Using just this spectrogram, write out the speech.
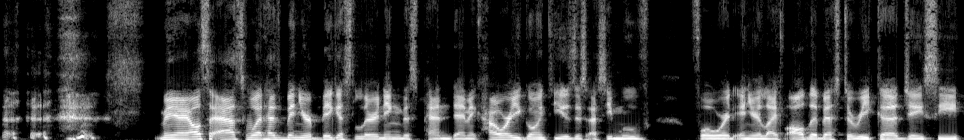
May I also ask what has been your biggest learning this pandemic? How are you going to use this as you move forward in your life? All the best to Rika, JC,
